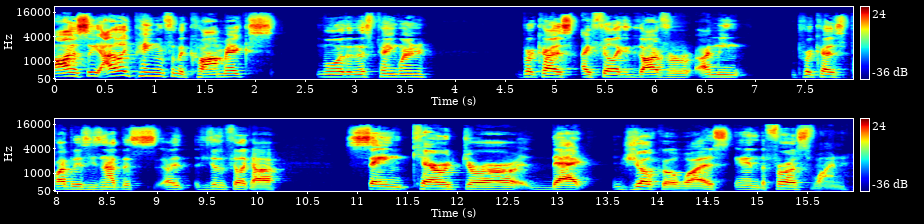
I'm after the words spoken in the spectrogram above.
Honestly, I like Penguin from the comics more than this Penguin because I feel like a god for. I mean, because probably because he's not this uh, he doesn't feel like a same character that Joker was in the first one.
